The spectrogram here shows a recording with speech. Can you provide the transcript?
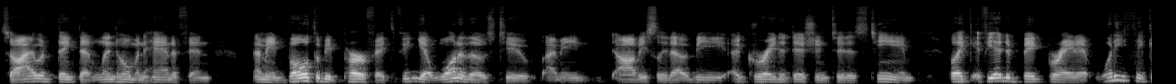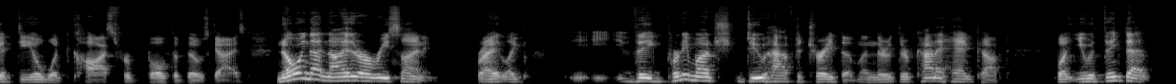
So I would think that Lindholm and Hanifin, I mean, both would be perfect. If you can get one of those two, I mean, obviously that would be a great addition to this team. But like if you had to big brain it, what do you think a deal would cost for both of those guys? Knowing that neither are re-signing right? Like they pretty much do have to trade them and they're they're kind of handcuffed. But you would think that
